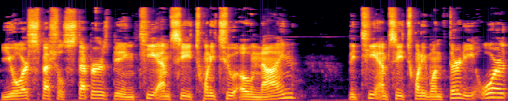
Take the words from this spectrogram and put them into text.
your special steppers being TMC 2209 the TMC 2130 or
